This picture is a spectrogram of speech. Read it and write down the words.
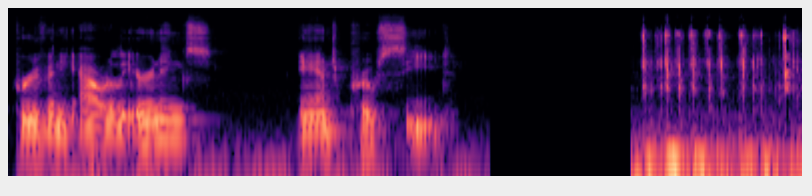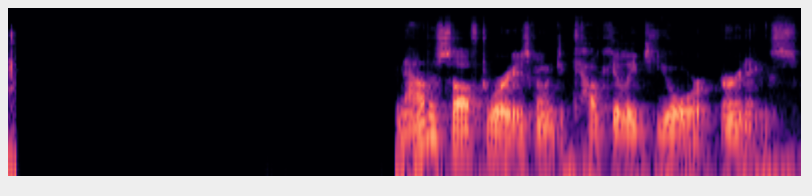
approve any hourly earnings, and proceed. Now the software is going to calculate your earnings.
